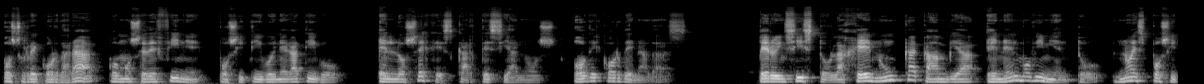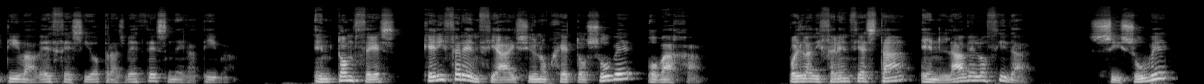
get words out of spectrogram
os recordará cómo se define positivo y negativo en los ejes cartesianos o de coordenadas. Pero insisto, la G nunca cambia en el movimiento, no es positiva a veces y otras veces negativa. Entonces, ¿qué diferencia hay si un objeto sube o baja? Pues la diferencia está en la velocidad. Si sube,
